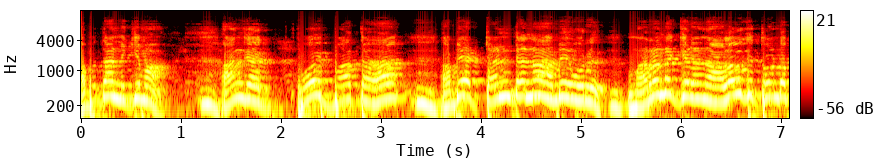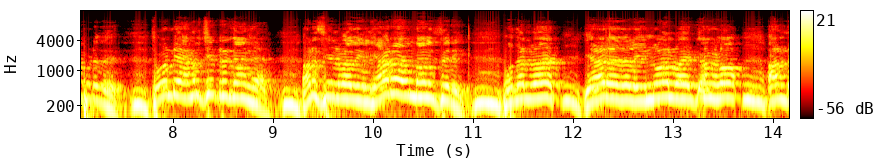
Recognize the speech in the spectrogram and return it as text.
அப்போ தான் நிற்குமா அங்கே போய் பார்த்தா அப்படியே டன் டன்னா அப்படியே ஒரு மரணக்கிரண அளவுக்கு தோண்டப்படுது. தோண்டி அனுப்பிச்சிட்டு இருக்காங்க. அரசியல்வாதிகள் யாரா இருந்தாலும் சரி முதல்வர் யார் அதில் இன்வால்வ் ஆயிருக்காங்களோ அந்த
